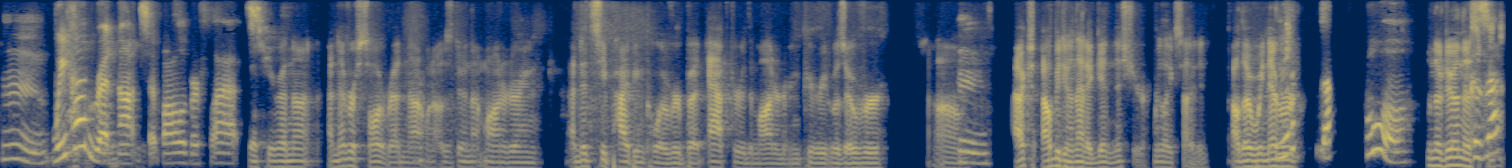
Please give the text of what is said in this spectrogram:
Hmm. We had red knots at Bolivar Flats. You red knot? I never saw a red knot when I was doing that monitoring. I did see piping plover, but after the monitoring period was over, um, Hmm. Actually I'll be doing that again this year. really excited. Although we never Yeah, that's cool. when they're doing this 'Cause that-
